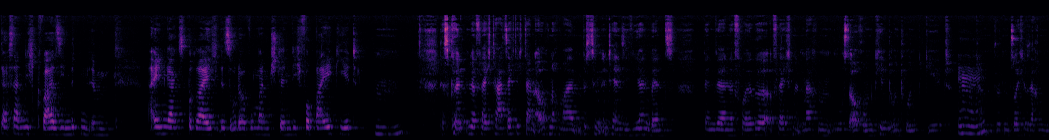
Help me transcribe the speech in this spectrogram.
dass er nicht quasi mitten im Eingangsbereich ist oder wo man ständig vorbeigeht. Mhm. Das könnten wir vielleicht tatsächlich dann auch noch mal ein bisschen intensivieren, wenn's, wenn wir eine Folge vielleicht mitmachen, wo es auch um Kind und Hund geht. Mhm. Dann würden solche Sachen,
